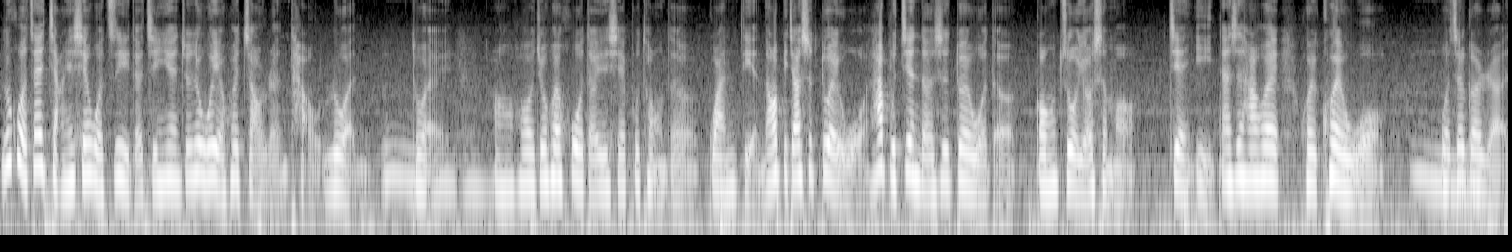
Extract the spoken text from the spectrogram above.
如果再讲一些我自己的经验，就是我也会找人讨论，嗯，对，然后就会获得一些不同的观点，然后比较是对我，他不见得是对我的工作有什么建议，但是他会回馈我，我这个人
